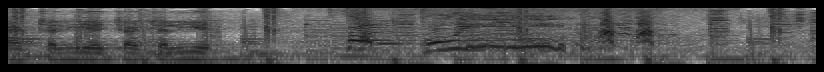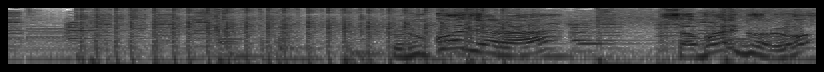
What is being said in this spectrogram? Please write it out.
चढ़ चलिए चढ़ चलिए। रुको जरा सबर करो।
